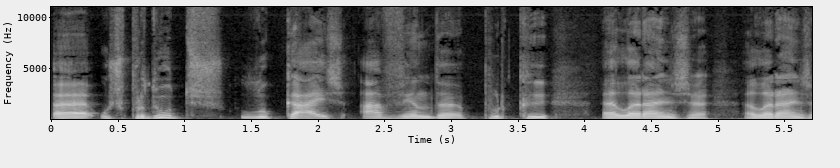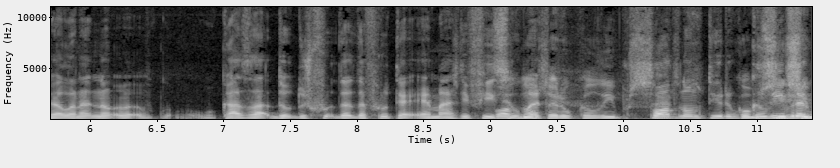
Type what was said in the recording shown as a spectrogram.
ah, os produtos locais à venda, porque a laranja, a laranja, a laranja não, ah, o caso dos fru- da, da fruta é mais difícil, Pode não ter o calibre certo. pode não ter o como se calibre, isso a cor e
